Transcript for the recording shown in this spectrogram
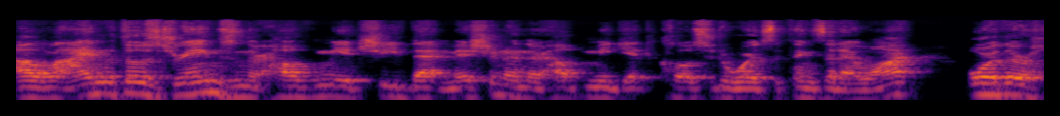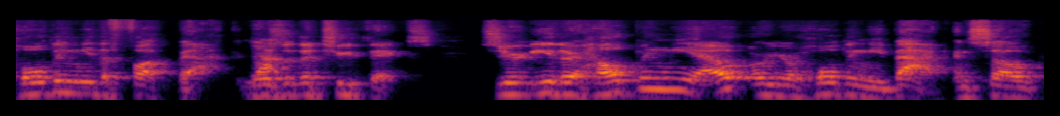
align with those dreams and they're helping me achieve that mission and they're helping me get closer towards the things that I want, or they're holding me the fuck back. Those Yeah. are the two things. So you're either helping me out or you're holding me back. And so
